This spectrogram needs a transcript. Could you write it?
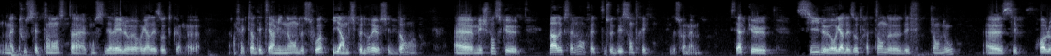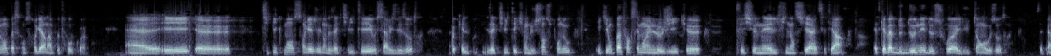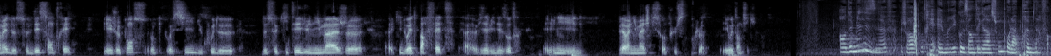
on a tous cette tendance à considérer le regard des autres comme un facteur déterminant de soi. Il y a un petit peu de vrai aussi dedans, hein. mais je pense que paradoxalement, en fait, se décentrer de soi-même. C'est-à-dire que si le regard des autres a tant d'effets sur nous, euh, c'est probablement parce qu'on se regarde un peu trop, quoi. Euh, et euh, typiquement, s'engager dans des activités au service des autres, des activités qui ont du sens pour nous et qui n'ont pas forcément une logique euh, professionnelle, financière, etc. Être capable de donner de soi et du temps aux autres, ça permet de se décentrer et je pense aussi du coup de, de se quitter d'une image euh, qui doit être parfaite vis-à-vis des autres et vers une image qui soit plus simple et authentique. En 2019, je rencontrais Emeric aux intégrations pour la première fois.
